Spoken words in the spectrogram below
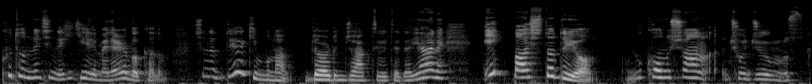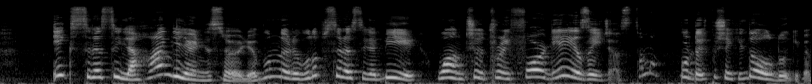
Kutunun içindeki kelimelere bakalım. Şimdi diyor ki buna dördüncü aktivitede yani ilk başta diyor bu konuşan çocuğumuz ilk sırasıyla hangilerini söylüyor? Bunları bulup sırasıyla 1, 1, 2, 3, 4 diye yazacağız. Tamam. Burada bu şekilde olduğu gibi.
